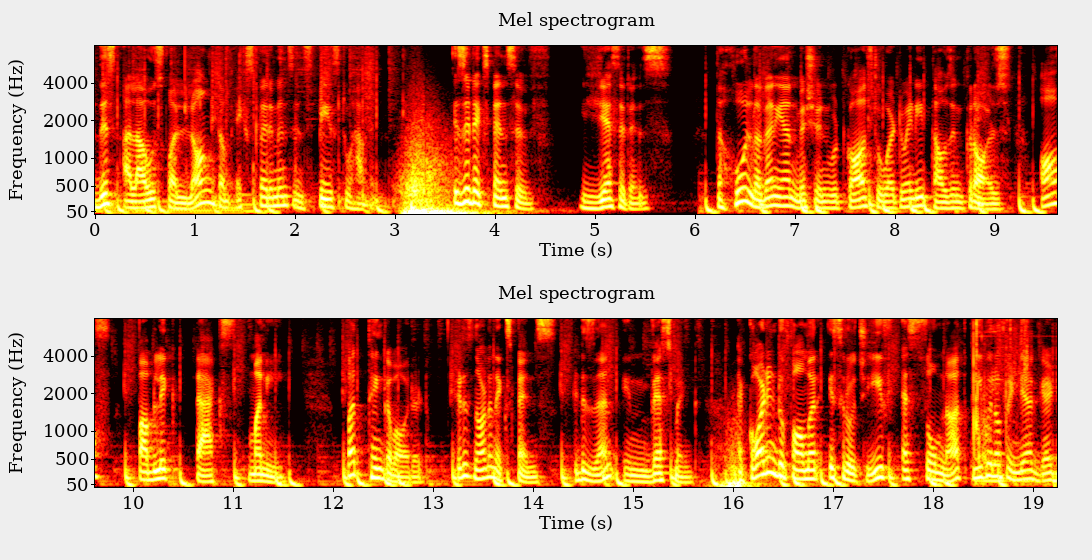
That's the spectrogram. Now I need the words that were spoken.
This allows for long-term experiments in space to happen. Is it expensive? Yes it is. The whole Gaganyaan mission would cost over 20,000 crores of public tax money. But think about it. It is not an expense, it is an investment. According to former ISRO chief S. Somnath, people of India get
